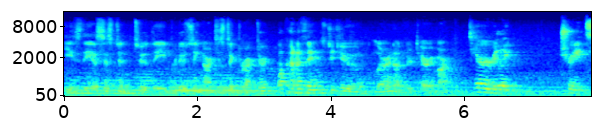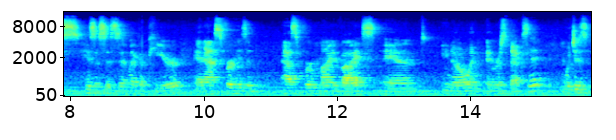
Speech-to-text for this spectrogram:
He's the assistant to the producing artistic director. What kind of things did you learn under Terry Martin? Terry really treats his assistant like a peer and asks for his asks for my advice and you know and, and respects it, which is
